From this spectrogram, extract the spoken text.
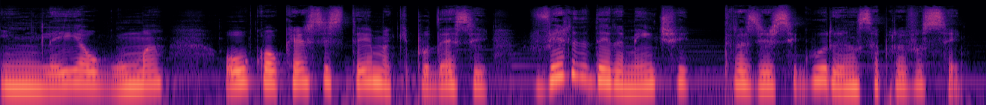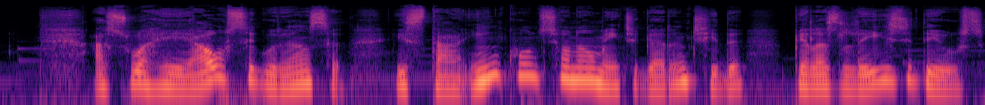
em lei alguma ou qualquer sistema que pudesse verdadeiramente trazer segurança para você. A sua real segurança está incondicionalmente garantida pelas leis de Deus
